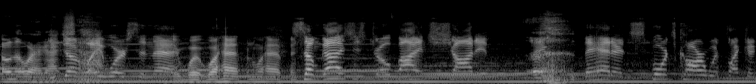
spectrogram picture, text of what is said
don't know where I got You've done shot. way worse than that. what, what happened? What happened? Some guys just drove by and shot him. Ugh. They had a sports car with like a,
